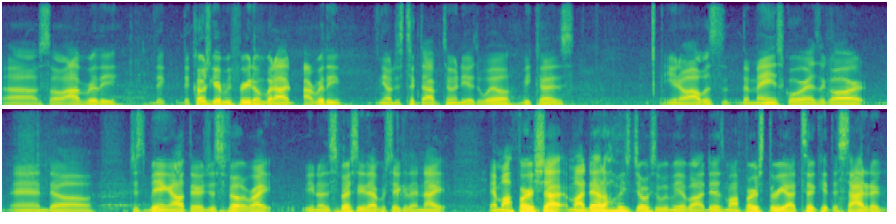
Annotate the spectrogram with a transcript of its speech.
Uh, so I really the, the coach gave me freedom, but I I really you know just took the opportunity as well because you know I was the main scorer as a guard, and uh, just being out there just felt right. You know, especially that particular night. And my first shot, my dad always jokes with me about this. My first three I took hit the side of the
